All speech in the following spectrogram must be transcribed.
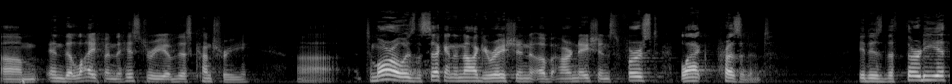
um, in the life and the history of this country. Uh, tomorrow is the second inauguration of our nation's first black president. It is the 30th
